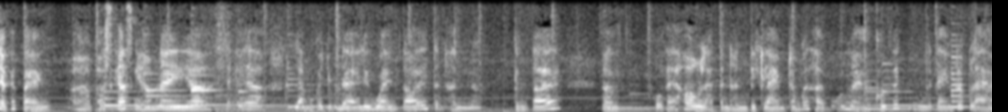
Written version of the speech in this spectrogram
chào các bạn. À, podcast ngày hôm nay à, sẽ là một cái chủ đề liên quan tới tình hình à, kinh tế. Cụ thể hơn là tình hình việc làm trong cái thời buổi mà covid đang rất là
